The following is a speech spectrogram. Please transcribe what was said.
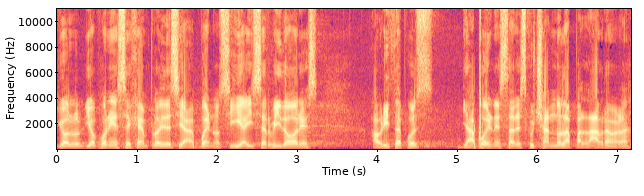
yo, yo ponía ese ejemplo y decía, bueno, si hay servidores, ahorita pues ya pueden estar escuchando la palabra, ¿verdad?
